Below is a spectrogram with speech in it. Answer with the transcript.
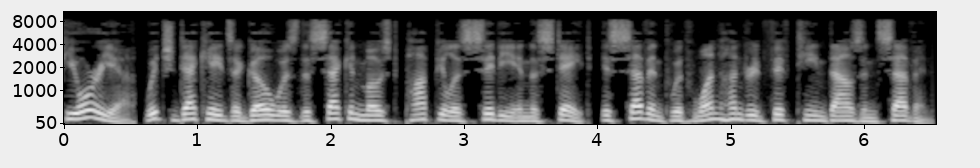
Peoria, which decades ago was the second most populous city in the state, is seventh with 115,007.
